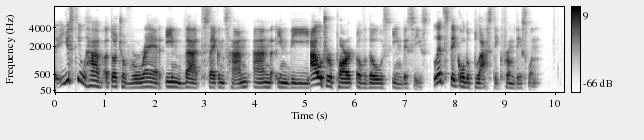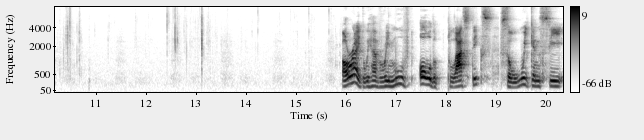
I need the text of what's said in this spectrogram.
You still have a touch of red in that second's hand and in the outer part of those indices. Let's take all the plastic from this one. Alright, we have removed all the plastics so we can see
